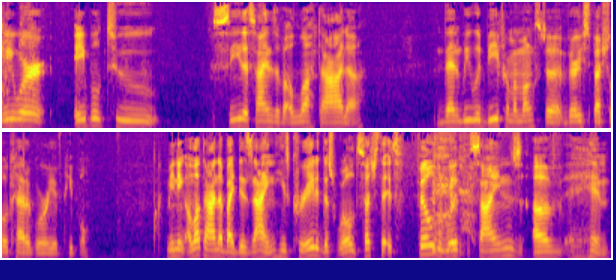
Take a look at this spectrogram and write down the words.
we were able to see the signs of Allah Ta'ala, then we would be from amongst a very special category of people. Meaning, Allah Ta'ala, by design, He's created this world such that it's filled with signs of Him,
